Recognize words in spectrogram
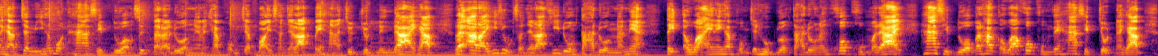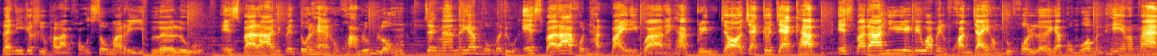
นะครับจะมีทั้งหมด 50 ดวง ซึ่งแต่ละดวงเนี่ยนะครับผมจะปล่อยสัญลักษณ์ไปหาจุดจุดหนึ่งได้ครับและอะไรที่ถูกสัญลักษณ์ที่ดวงตาดวงนั้นเนี่ยติดเอาไว้นะครับผมจะถูกดวงตาดวงนั้นควบคุมมาได้ 50 ดวงก็เท่ากับว่าควบคุมได้ 50 จุดนะครับ และนี่ก็คือพลังของโซมารี เลลูเอสปาร่าที่เป็นตัวแทนของความลุ่มหลง จากนั้นนะครับผมมาดูเอสปาร่าคนถัดไปดีกว่านะครับกริมจอแจ็คเกอร์แจ็คครับเอสปาร่าที่เรียกได้ว่าเป็นขวัญใจของทุกคนเลยครับผมเพราะว่ามันเท่มาก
